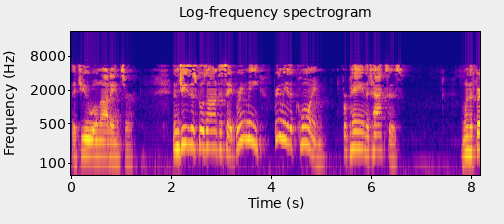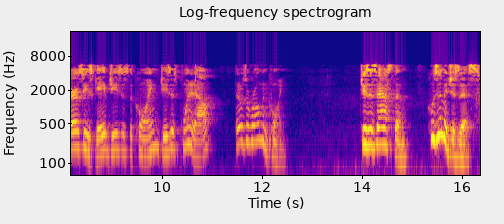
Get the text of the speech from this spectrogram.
that you will not answer? And Jesus goes on to say, bring me, bring me the coin for paying the taxes. When the Pharisees gave Jesus the coin, Jesus pointed out that it was a Roman coin. Jesus asked them, Whose image is this?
